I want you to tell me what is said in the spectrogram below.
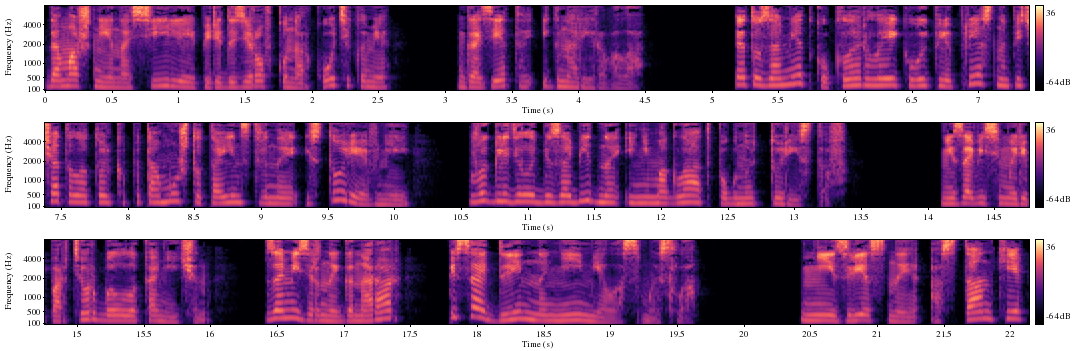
домашнее насилие, передозировку наркотиками, газета игнорировала. Эту заметку Клэр Лейк Уикли Пресс напечатала только потому, что таинственная история в ней — выглядела безобидно и не могла отпугнуть туристов. Независимый репортер был лаконичен. За мизерный гонорар писать длинно не имело смысла. Неизвестные останки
